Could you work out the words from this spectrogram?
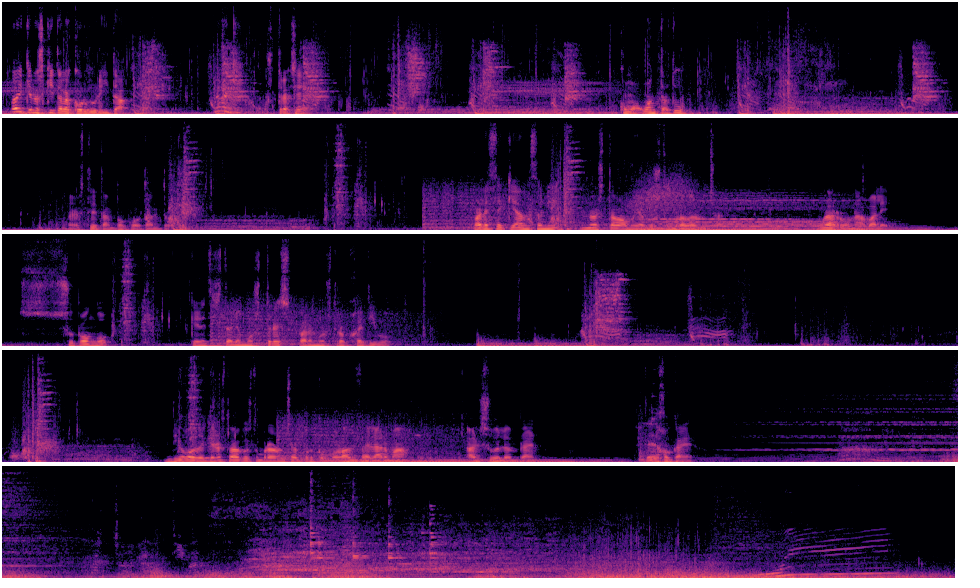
¡Ay, que nos quita la cordurita! ¡Ostras, eh! ¿Cómo aguanta tú? Este tampoco tanto. Parece que Anthony no estaba muy acostumbrado a luchar. Una runa, vale. Supongo que necesitaremos tres para nuestro objetivo. Digo de que no estaba acostumbrado a luchar por como lanza el arma al suelo, en plan. Te dejo caer.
